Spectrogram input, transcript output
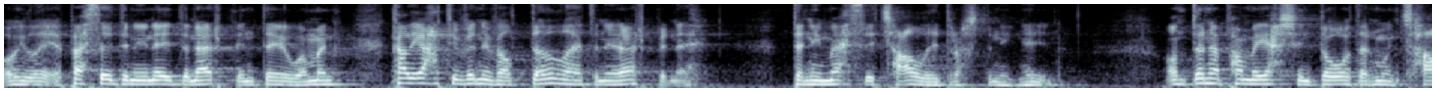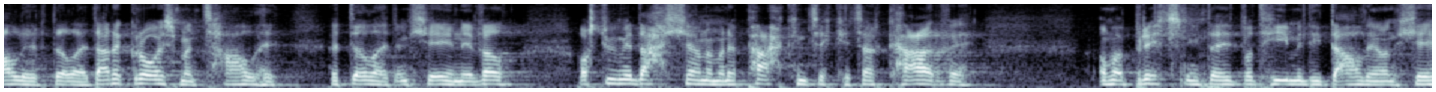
o'i le, y pethau dyn ni'n neud yn erbyn Dyw, a mae'n cael ei ati fyny fel dyled yn ei erbyn ni. Dyn ni methu talu dros dyn ni'n hun. Ond dyna pan mae Iesu'n dod er mwyn talu'r dyled. Ar y groes mae'n talu y dyled yn lle ni. Fel, os dwi'n mynd allan a mae'n y parking ticket ar car fi, ond mae Britney'n dweud bod hi'n mynd i dalu o'n lle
